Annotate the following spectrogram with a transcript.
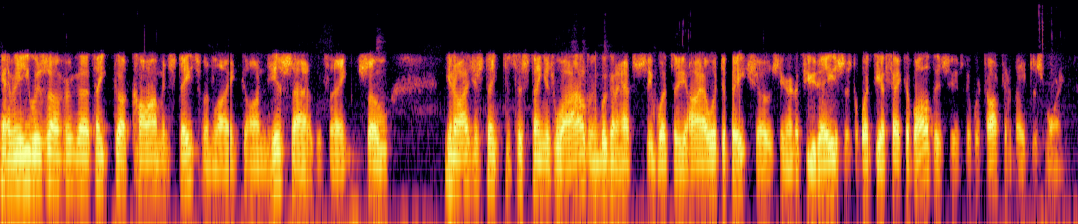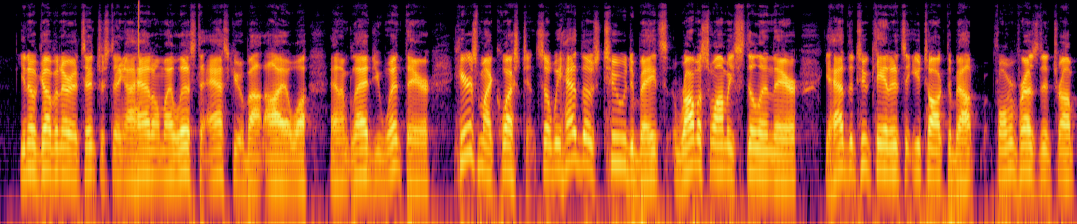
I mean, he was, uh, I think, uh, calm and statesmanlike on his side of the thing. So, you know, I just think that this thing is wild, and we're going to have to see what the Iowa debate shows here in a few days as to what the effect of all this is that we're talking about this morning. You know, Governor, it's interesting. I had on my list to ask you about Iowa, and I'm glad you went there. Here's my question. So we had those two debates. Ramaswamy's still in there. You had the two candidates that you talked about, former President Trump.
